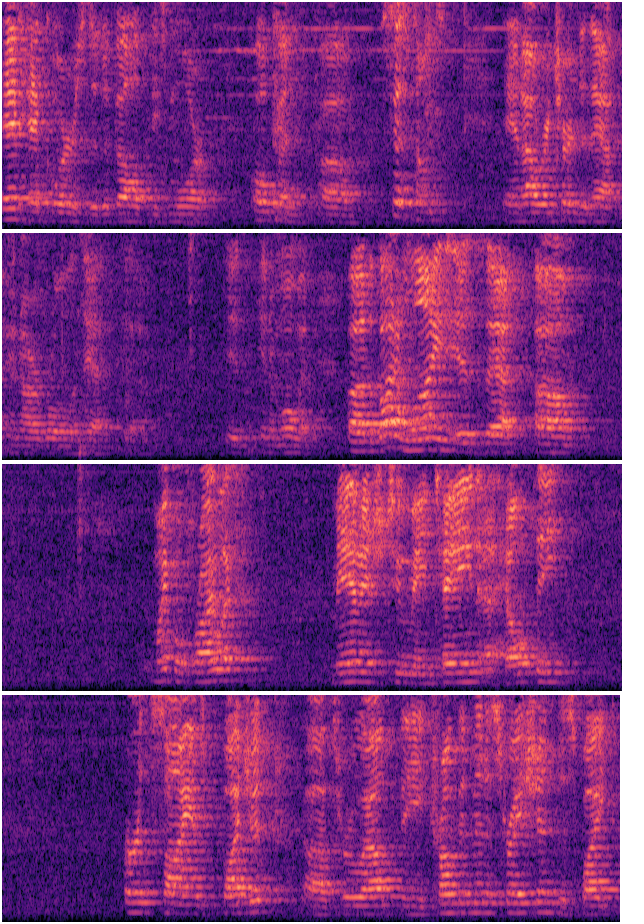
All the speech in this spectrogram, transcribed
at headquarters to develop these more open uh, systems. And I'll return to that and our role in that uh, in, in a moment. Uh, the bottom line is that um, Michael Freilich managed to maintain a healthy earth science budget uh, throughout the Trump administration, despite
